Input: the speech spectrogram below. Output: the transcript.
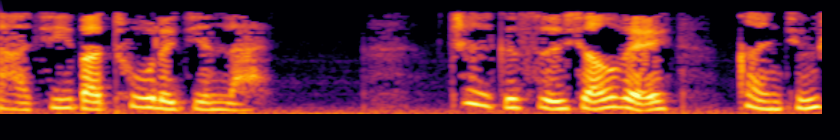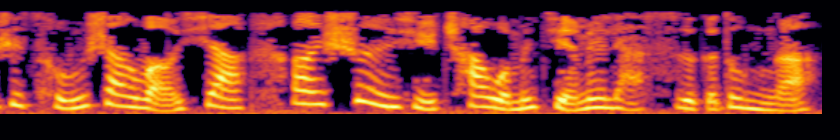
大鸡巴突了进来。这个死小伟！感情是从上往下按顺序插我们姐妹俩四个洞啊！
